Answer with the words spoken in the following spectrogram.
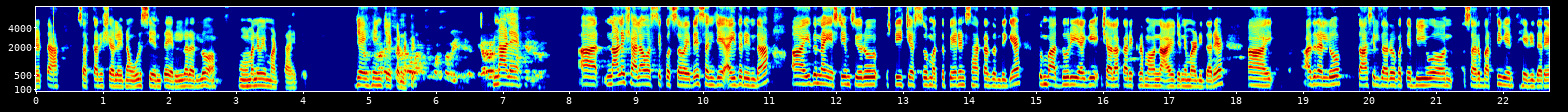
ಹೇಳ್ತಾ ಸರ್ಕಾರಿ ಶಾಲೆನ ಉಳಿಸಿ ಅಂತ ಎಲ್ಲರಲ್ಲೂ ಮನವಿ ಮಾಡ್ತಾ ಇದ್ದೇವೆ. ಜೈ ಹಿಂದ್, ಜೈ ಕರ್ನಾಟಕ. ನಾಳೆ ಆ, ನಾಳೆ ಶಾಲಾ ವಾರ್ಷಿಕೋತ್ಸವ ಇದೆ ಸಂಜೆ ಐದರಿಂದ. ಆ, ಇದನ್ನ ಎಸ್ ಟಿ ಎಂ ಸಿ ಅವರು ಟೀಚರ್ಸ್ ಮತ್ತು ಪೇರೆಂಟ್ಸ್ ಸಹಕಾರದೊಂದಿಗೆ ತುಂಬಾ ಅದ್ದೂರಿಯಾಗಿ ಶಾಲಾ ಕಾರ್ಯಕ್ರಮವನ್ನು ಆಯೋಜನೆ ಮಾಡಿದ್ದಾರೆ. ಆ ಅದರಲ್ಲೂ ತಹಸೀಲ್ದಾರ್ ಮತ್ತೆ ಬಿಇಒ ಸರ್ ಬರ್ತೀವಿ ಅಂತ ಹೇಳಿದ್ದಾರೆ.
